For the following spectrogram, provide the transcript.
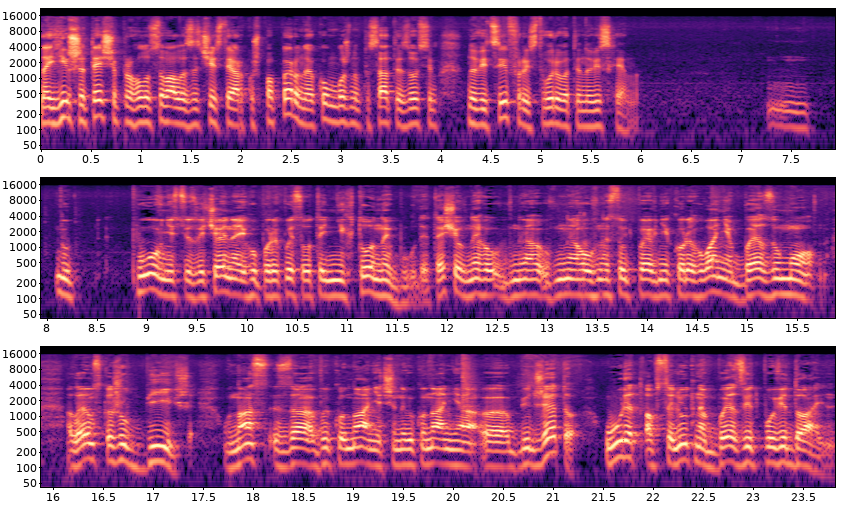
найгірше те, що проголосували за чистий аркуш паперу, на якому можна писати зовсім нові цифри і створювати нові схеми. ну, повністю, звичайно, його переписувати ніхто не буде. Те, що в нього, в нього, в нього внесуть певні коригування, безумовно. Але я вам скажу більше: у нас за виконання чи невиконання е, бюджету уряд абсолютно безвідповідальний.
